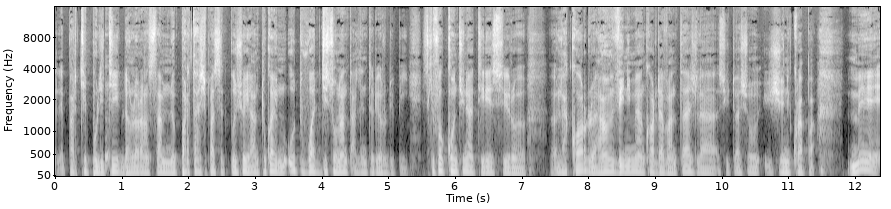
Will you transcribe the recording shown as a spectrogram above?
les partis politiques dans leur ensemble ne partagent pas cette position, il y a en tout cas une haute voix dissonante à l'intérieur du pays. Est-ce qu'il faut continuer à tirer sur euh, la corde, à envenimer encore davantage la situation? Je n'y crois pas. Mais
